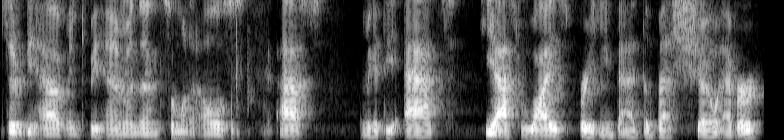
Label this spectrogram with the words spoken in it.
So to be having to be him, and then someone else asked, let me get the at. He asked, "Why is Breaking Bad the best show ever?"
